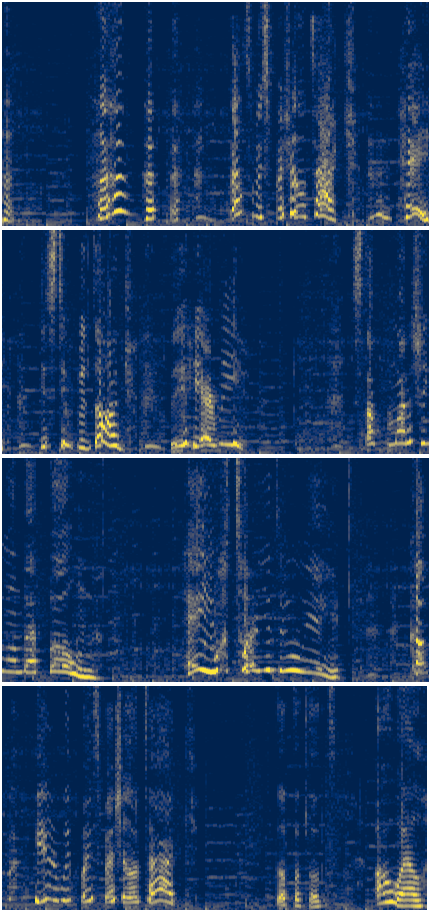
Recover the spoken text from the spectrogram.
That's my special attack! Hey, you stupid dog! Do you hear me? Stop munching on that bone! Hey, what are you doing? Come back here with my special attack! Dot dot dot. Oh well,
